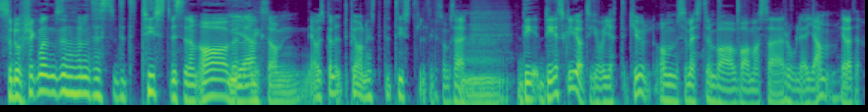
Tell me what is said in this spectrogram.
Så då försöker man vara lite, lite tyst vid sidan av. Ja. Eller liksom, jag vill spela lite piano, lite tyst. Lite, liksom så här. Mm. Det, det skulle jag tycka var jättekul. Om semestern bara var massa roliga jam hela tiden.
